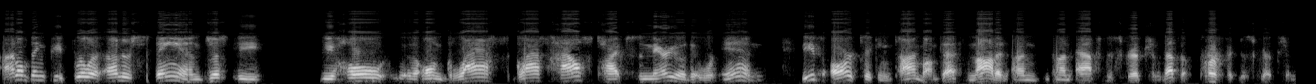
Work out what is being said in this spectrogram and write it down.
I don't think people really understand just the the whole uh, on glass glass house type scenario that we're in. These are ticking time bombs. That's not an un, unapt description. That's a perfect description.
